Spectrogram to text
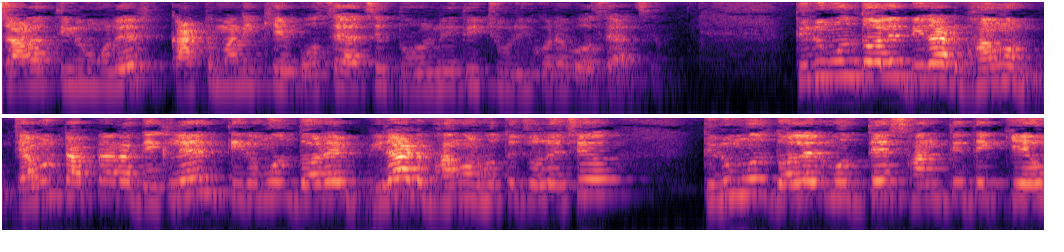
যারা তৃণমূলের কাটমানি খেয়ে বসে আছে, দুর্নীতি চুরি করে বসে আছে? তৃণমূল দলে বিরাট ভাঙন, যেমনটা আপনারা দেখলেন, তৃণমূল দলের বিরাট ভাঙন হতে চলেছে। তৃণমূল দলের মধ্যে শান্তিতে কেউ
